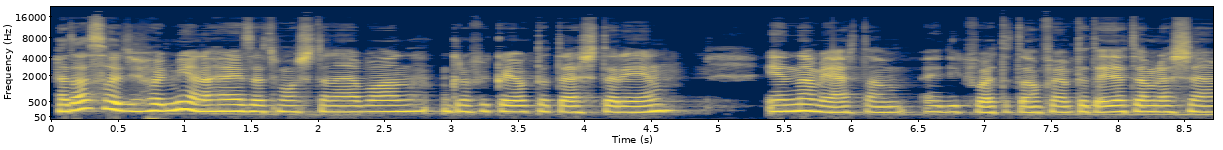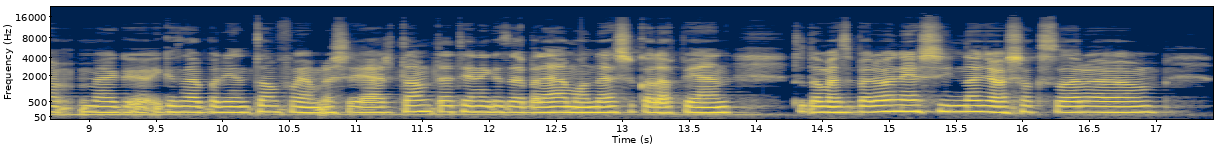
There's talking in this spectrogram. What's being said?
Hát az, hogy, hogy milyen a helyzet mostanában grafikai oktatás terén, én nem jártam egyik fajta tanfolyam, tehát egyetemre sem, meg igazából ilyen tanfolyamra se jártam, tehát én igazából elmondások alapján tudom ezt belőni, és így nagyon sokszor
